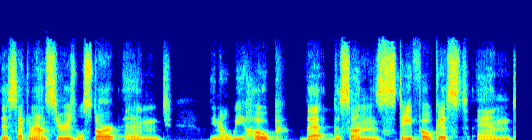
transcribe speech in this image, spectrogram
the second round series will start, and you know we hope that the Suns stay focused and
